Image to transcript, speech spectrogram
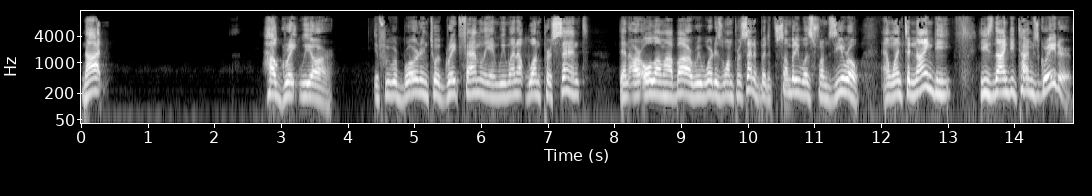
not how great we are. If we were born into a great family and we went up 1%, then our olam haba, our reward is 1%. But if somebody was from zero and went to 90, he's 90 times greater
